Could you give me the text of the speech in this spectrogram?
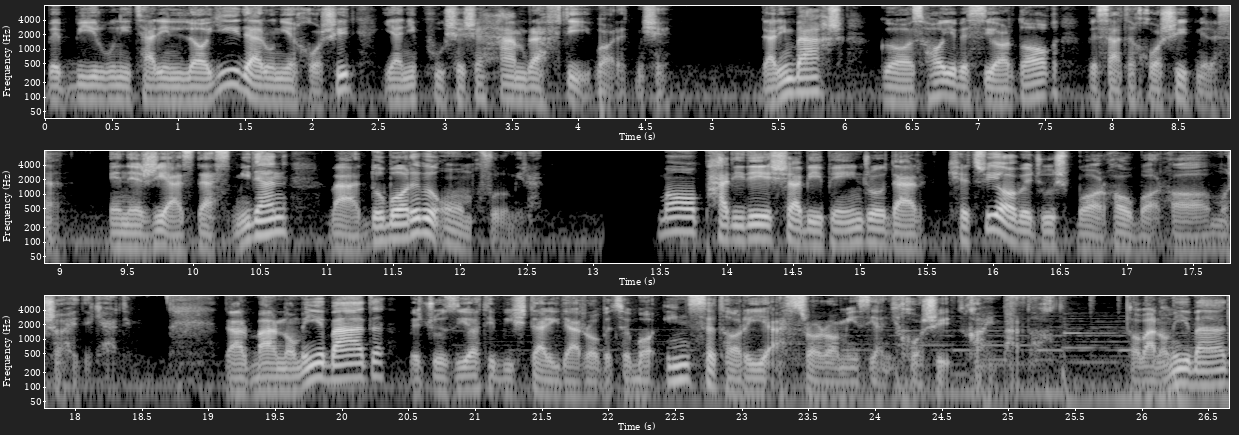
به بیرونی ترین لایه درونی خورشید یعنی پوشش همرفتی وارد میشه. در این بخش گازهای بسیار داغ به سطح خورشید می‌رسند انرژی از دست میدن و دوباره به عمق فرو میرن. ما پدیده شبیه به این رو در کتری آب جوش بارها و بارها مشاهده کردیم. در برنامه بعد به جزئیات بیشتری در رابطه با این ستاره اسرارآمیز یعنی خورشید خواهیم پرداخت. تا برنامه بعد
